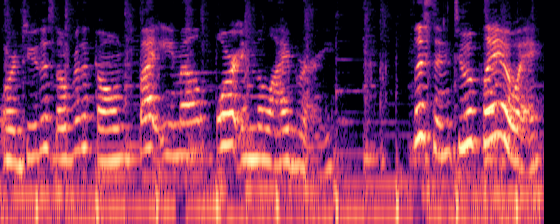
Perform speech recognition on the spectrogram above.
or do this over the phone, by email, or in the library. Listen to a playaway.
